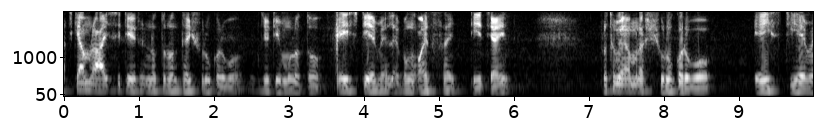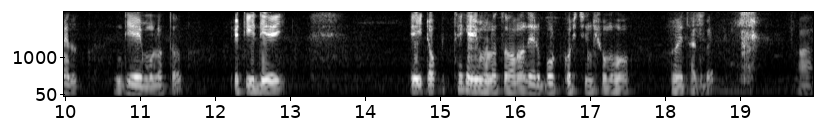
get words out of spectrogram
আজকে আমরা আইসিটির নতুন অধ্যায় শুরু করব, যেটি মূলত এইচটিএমএল এবং ওয়েবসাইট ডিজাইন প্রথমে আমরা শুরু করব এইচটিএমএল দিয়ে মূলত। এটি দিয়েই এই টপিক থেকেই মূলত আমাদের বোর্ড কোশ্চিন সমূহ হয়ে থাকবে। আর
